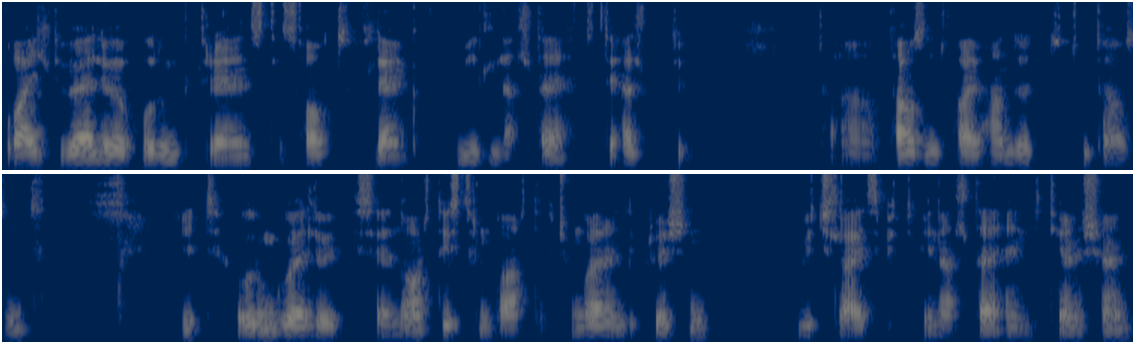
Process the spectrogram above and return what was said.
while the valley of Urung drains the south flank of Middle Altai at the altitude uh, 1500 to 2000 feet. Urung Valley is a northeastern part of Chungarian Depression, which lies between Altai and Tian Shan.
